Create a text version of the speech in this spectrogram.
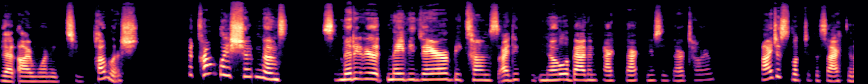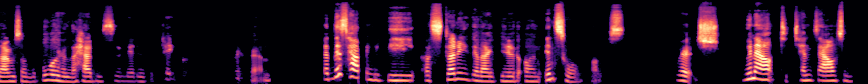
that I wanted to publish. I probably shouldn't have submitted it maybe there because I didn't know about impact factors at that time. I just looked at the fact that I was on the board and I hadn't submitted a paper. And this happened to be a study that I did on insulin pumps, which went out to 10,000.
